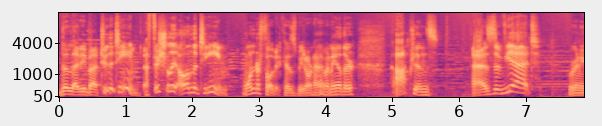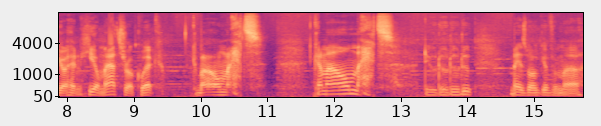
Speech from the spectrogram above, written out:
the Ladybug, to the team. Officially on the team. Wonderful, because we don't have any other options as of yet. We're going to go ahead and heal Mats real quick. Come on, Mats. Come on, Mats. Do do do do. May as well give him a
